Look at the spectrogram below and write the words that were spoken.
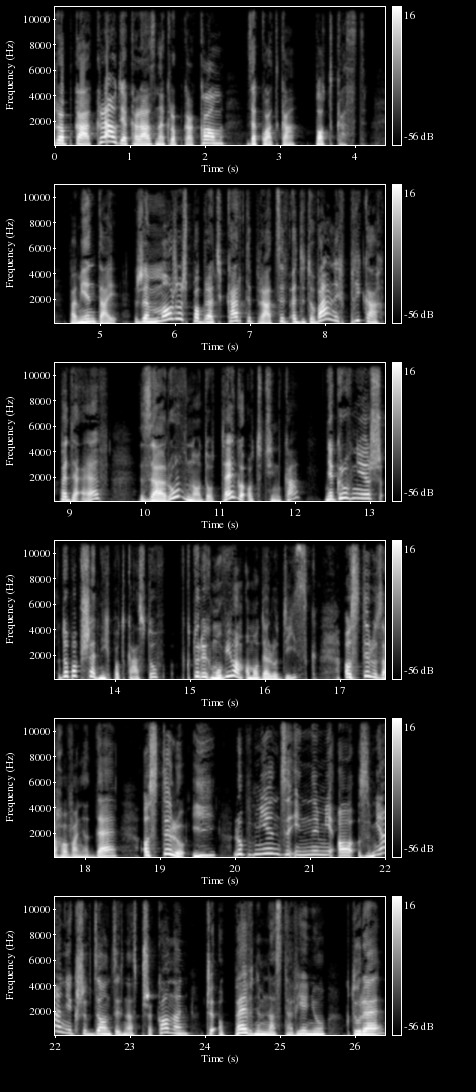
www.klaudiakalazna.com zakładka podcast. Pamiętaj, że możesz pobrać karty pracy w edytowalnych plikach PDF zarówno do tego odcinka, jak również do poprzednich podcastów w których mówiłam o modelu DISK, o stylu zachowania D, o stylu I lub między innymi o zmianie krzywdzących nas przekonań czy o pewnym nastawieniu, które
